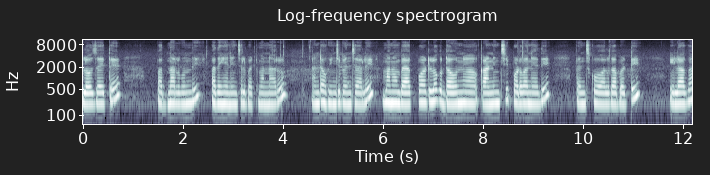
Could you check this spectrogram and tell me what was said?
బ్లౌజ్ అయితే పద్నాలుగు ఉంది పదిహేను ఇంచులు పెట్టమన్నారు. అంటే ఒక ఇంచు పెంచాలి. మనం బ్యాక్ పార్ట్లో డౌన్ కాడి నుంచి పొడవు అనేది పెంచుకోవాలి కాబట్టి ఇలాగా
